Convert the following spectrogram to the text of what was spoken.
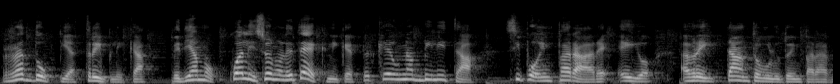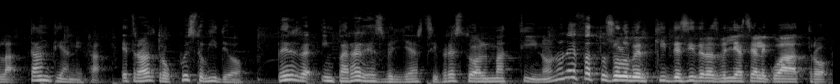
raddoppia, triplica. Vediamo quali sono le tecniche perché è un'abilità, si può imparare e io avrei tanto voluto impararla tanti anni fa. E tra l'altro questo video per imparare a svegliarsi presto al mattino non è fatto solo per chi desidera svegliarsi alle 4,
